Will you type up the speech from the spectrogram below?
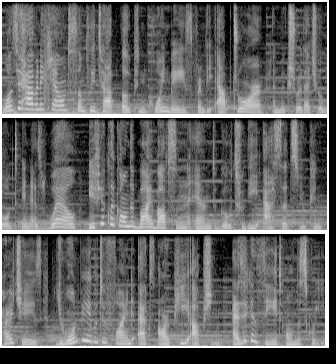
Once you have an account, simply tap Open Coinbase from the app drawer and make sure that you're logged in as well. If you click on the Buy button and go through the assets you can purchase, you won't be able to find XRP option, as you can see it on the screen.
